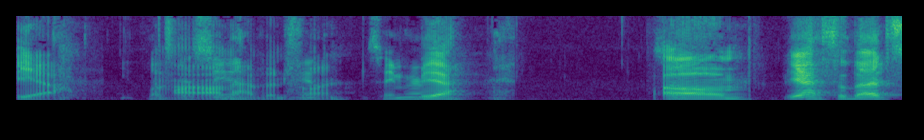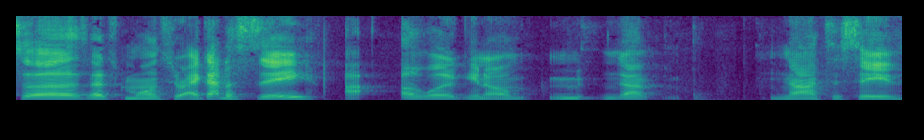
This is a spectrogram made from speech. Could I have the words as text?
Yeah, see I'm it. having Yeah, fun. same here yeah. Um, yeah. So that's uh that's Monster. I gotta say, I, I like you know not not to say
